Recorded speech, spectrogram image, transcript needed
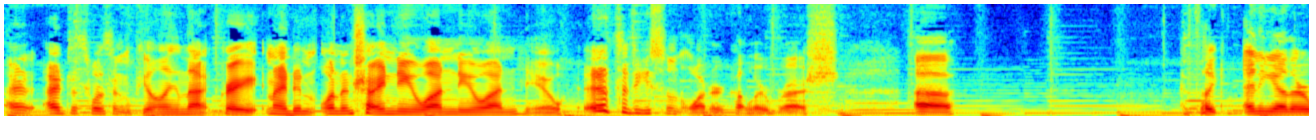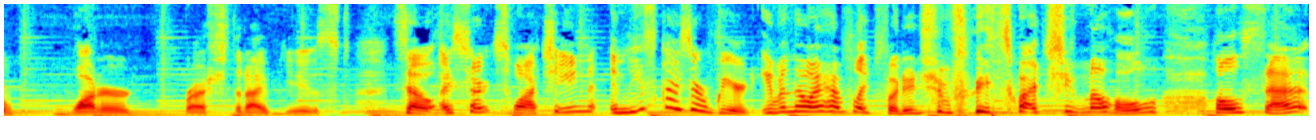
I, I just wasn't feeling that great and I didn't want to try new on new on new. It's a decent watercolor brush. Uh, it's like any other water brush that I've used. So I start swatching, and these guys are weird. Even though I have like footage of me swatching the whole whole set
